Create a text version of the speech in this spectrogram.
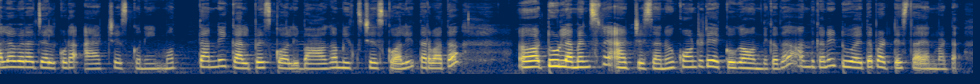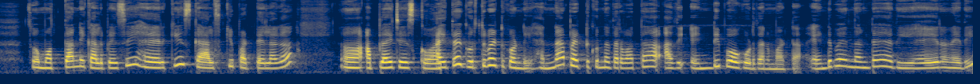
అలోవెరా జెల్ కూడా యాడ్ చేసుకొని మొత్తాన్ని కలిపేసుకోవాలి. బాగా మిక్స్ చేసుకోవాలి. తర్వాత టూ లెమన్స్ని యాడ్ చేశాను. క్వాంటిటీ ఎక్కువగా ఉంది కదా అందుకని టూ అయితే పట్టేస్తాయి అనమాట సో మొత్తాన్ని కలిపేసి హెయిర్కి స్కాల్ఫ్కి పట్టేలాగా అప్లై చేసుకోవాలి. అయితే గుర్తుపెట్టుకోండి హెన్నా పెట్టుకున్న తర్వాత అది ఎండిపోకూడదు అనమాట ఎండిపోయిందంటే అది హెయిర్ అనేది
